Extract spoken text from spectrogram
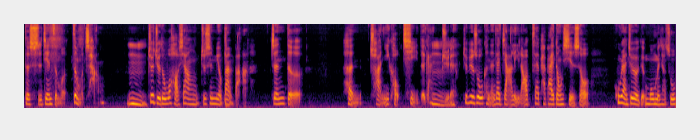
的时间怎么这么长？嗯就觉得我好像就是没有办法真的很喘一口气的感觉。就比如说我可能在家里，然后在拍拍东西的时候，忽然就有一个 moment 想说，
